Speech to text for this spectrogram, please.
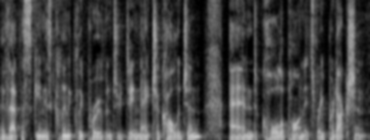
that the skin is clinically proven to denature collagen and call upon its reproduction.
